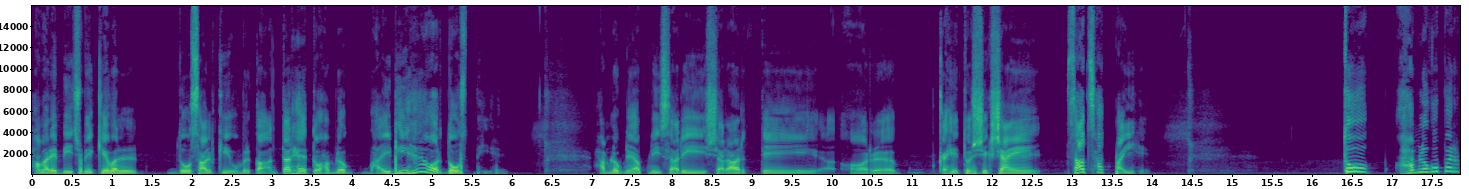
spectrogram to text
हमारे बीच में केवल दो साल की उम्र का अंतर है तो हम लोग भाई भी हैं और दोस्त भी हैं। हम लोग ने अपनी सारी शरारतें और कहें तो शिक्षाएँ साथ साथ पाई हैं। तो हम लोगों पर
